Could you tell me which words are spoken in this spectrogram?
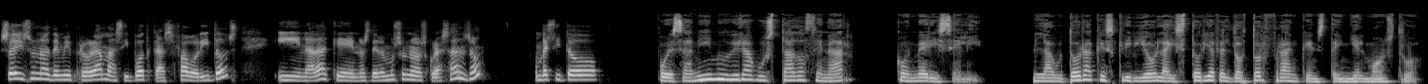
Sois uno de mis programas y podcasts favoritos. Y nada, que nos debemos unos croissants, ¿no? Un besito. Pues a mí me hubiera gustado cenar con Mary Shelley, la autora que escribió la historia del doctor Frankenstein y el monstruo.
